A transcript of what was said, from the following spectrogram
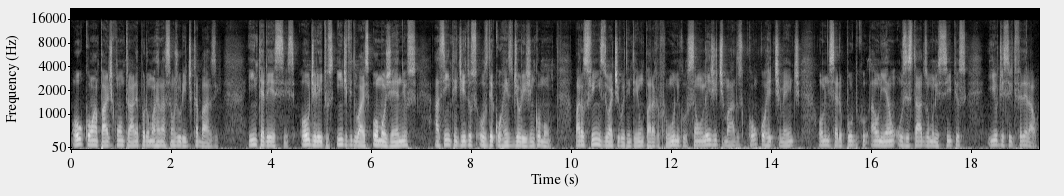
ou com a parte contrária por uma relação jurídica base. Interesses ou direitos individuais homogêneos, assim entendidos os decorrentes de origem comum. Para os fins do artigo 81, parágrafo único, são legitimados concorrentemente o Ministério Público, a União, os estados ou municípios e o Distrito Federal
